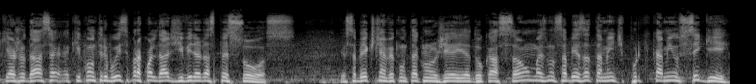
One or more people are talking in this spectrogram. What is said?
que ajudasse, que contribuísse para a qualidade de vida das pessoas. Eu sabia que tinha a ver com tecnologia e educação, mas não sabia exatamente por que caminho seguir.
